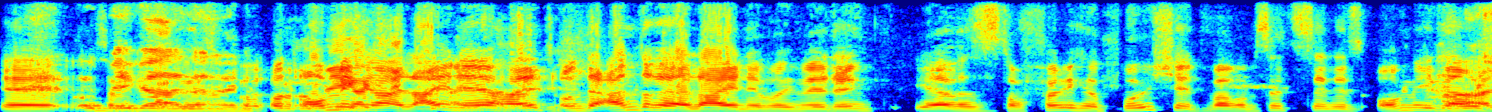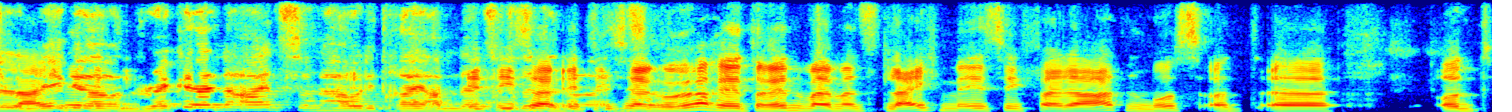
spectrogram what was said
äh, Omega alleine. Und, und, Omega, Omega alleine halt und der andere alleine, wo ich mir denke, ja, das ist doch völliger Bullshit. Warum sitzt denn jetzt Omega hau alleine? Omega und Wrecker in eins und hau die drei anderen in dieser, in dieser Röhre drin, weil man es gleichmäßig verladen muss und äh, und,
